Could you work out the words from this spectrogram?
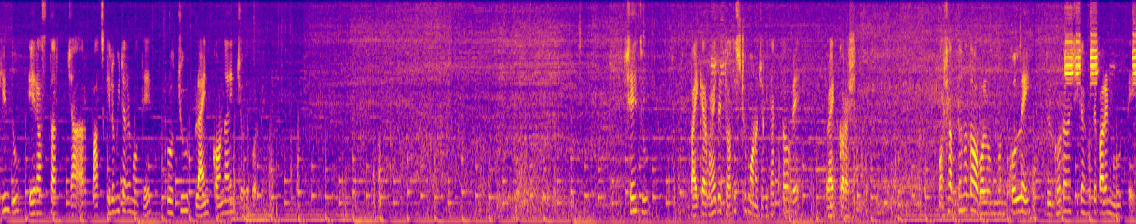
কিন্তু এ রাস্তার চার পাঁচ কিলোমিটারের মধ্যে প্রচুর ব্লাইন্ড কর্নারিং চোখে পড়বে। সেহেতু বাইকার ভাইদের যথেষ্ট মনোযোগী থাকতে হবে রাইড করার সময়। অসাবধানতা অবলম্বন করলেই দুর্ঘটনার শিকার হতে পারেন মুহূর্তেই।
